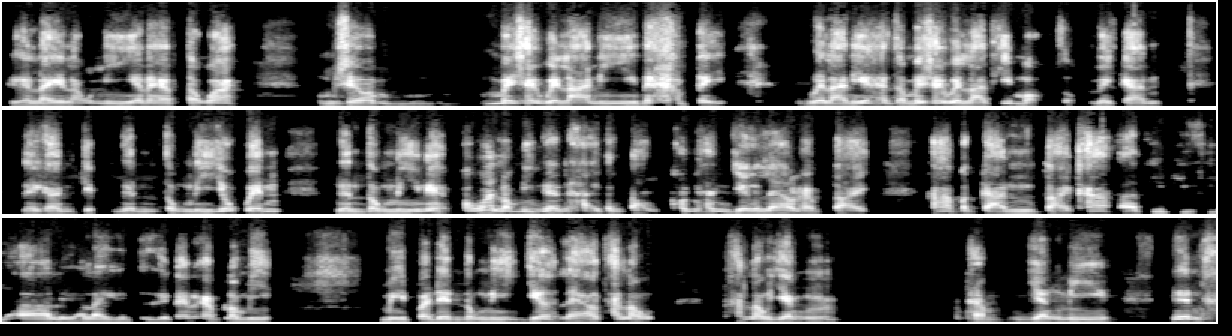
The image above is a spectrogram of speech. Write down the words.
หรืออะไรเหล่านี้นะครับ แต่ว่าผมเชื่อว่าไม่ใช่เวลานี้นะครับในเวลานี้อาจจะไม่ใช่เวลาที่เหมาะสมในการ ในการเก็บเงินตรงนี้ยกเว้นเงินตรงนี้เนี่ย เพราะว่าเรามีเงื่อนไขต่างๆ ค่อนข้างเยอะแล้วนะครับจ่ายค่าประกันจ่ายค่า RT-PCR หรืออะไรอื่นๆนะครับ เรามีมีประเด็นตรงนี้เยอะแล้วถ้าเราถ้าเรายังทำยังมีเงื่อนไข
